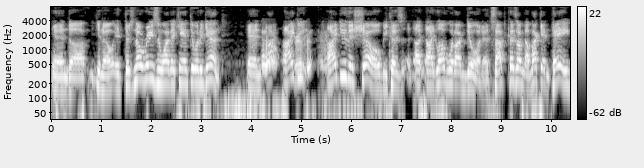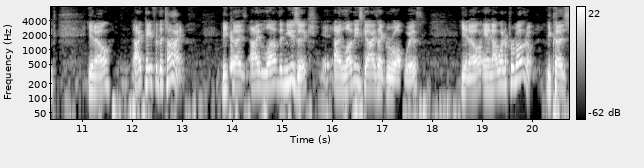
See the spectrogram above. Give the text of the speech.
and uh, you know it, there's no reason why they can't do it again. And No, I, I do. I do this show because I, I love what I'm doing. It's not because I'm I'm not getting paid, you know. I pay for the time because I love the music. I love these guys I grew up with, you know, and I want to promote them because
